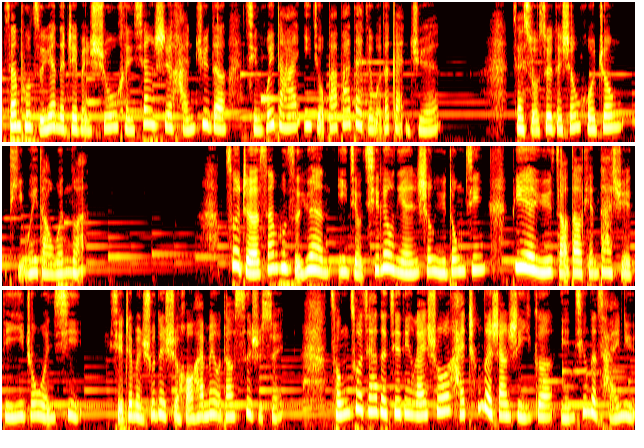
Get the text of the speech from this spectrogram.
三浦子苑的这本书很像是韩剧的《请回答一九八八》带给我的感觉，在琐碎的生活中体味到温暖。作者三浦子苑，一九七六年生于东京，毕业于早稻田大学第一中文系。写这本书的时候还没有到四十岁，从作家的界定来说，还称得上是一个年轻的才女。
